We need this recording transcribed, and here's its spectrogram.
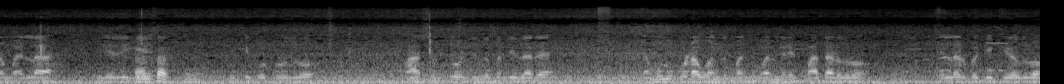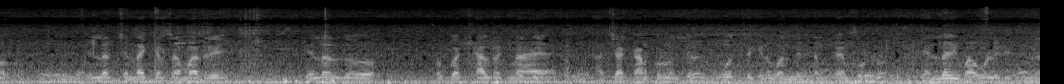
ನಮ್ಮ ಎಲ್ಲ ಹಿರಿಯರಿಗೆ ಭೇಟಿ ಕೊಟ್ಟು ಭಾಳ ಸಂತೋಷದಿಂದ ಬಂದಿದ್ದಾರೆ. ನಮಗೂ ಕೂಡ ಒಂದು ಮಂದಿ ಒಂದು ಮಿನಿಟ್ ಮಾತಾಡಿದ್ರು. ಎಲ್ಲರ ಬಗ್ಗೆ ಕೇಳಿದ್ರು. ಎಲ್ಲರೂ ಚೆನ್ನಾಗಿ ಕೆಲಸ ಮಾಡ್ರಿ. ಎಲ್ಲರದು ಸ್ವಲ್ಪ ಖ್ಯಾಲ್ ರಖನಾ ಹೈ ಅಚ್ಚಾ ಕಾಮ್ ಕರು ಅಂತೇಳಿ ಮೂವತ್ತು ಸೆಕೆಂಡ್ ಒಂದು ಮಿನಿಟ್ ನಮ್ಗೆ ಟೈಮ್ ಕೊಟ್ಟರು ಎಲ್ಲರಿಗೂ ಭಾಳ ಒಳ್ಳೆ ರೀತಿಯಿಂದ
